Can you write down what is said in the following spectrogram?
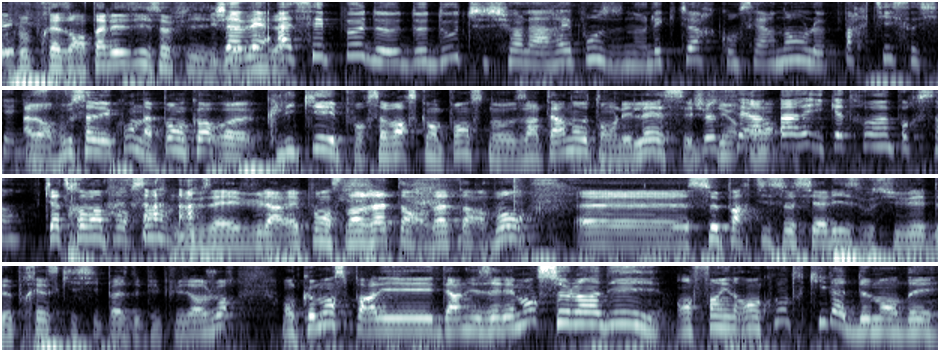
je vous présente. Allez-y Sophie. J'avais assez peu de, de doutes sur la réponse de nos lecteurs concernant le Parti socialiste. Alors vous savez quoi, on n'a pas encore euh, cliqué pour savoir ce qu'en pensent nos internautes. On les laisse et je puis fais on... un pari, 80%. 80% Mais vous avez vu la réponse. Non, j'attends, j'attends. Bon, euh, ce parti socialiste, vous suivez de près ce qui s'y passe depuis plusieurs jours. On commence par les derniers éléments. Ce lundi, enfin une rencontre. Qui l'a demandé?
